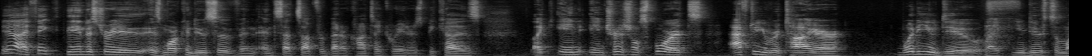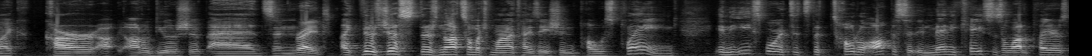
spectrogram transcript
Yeah, I think the industry is more conducive and, and sets up for better content creators because, like in, in traditional sports, after you retire, what do you do? Like you do some like car uh, auto dealership ads and Right. like there's just there's not so much monetization post playing. In the esports, it's the total opposite. In many cases, a lot of players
